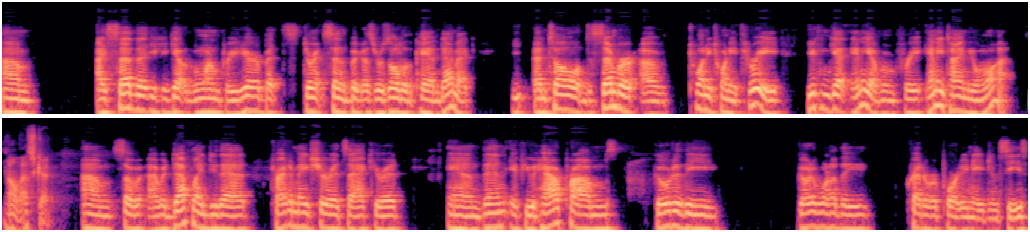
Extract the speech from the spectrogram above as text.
Um, I said that you could get one per year, but during since because as a result of the pandemic, until December of 2023, you can get any of them free anytime you want. Oh, that's good. Um, so I would definitely do that. Try to make sure it's accurate, and then if you have problems, go to the go to one of the credit reporting agencies.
